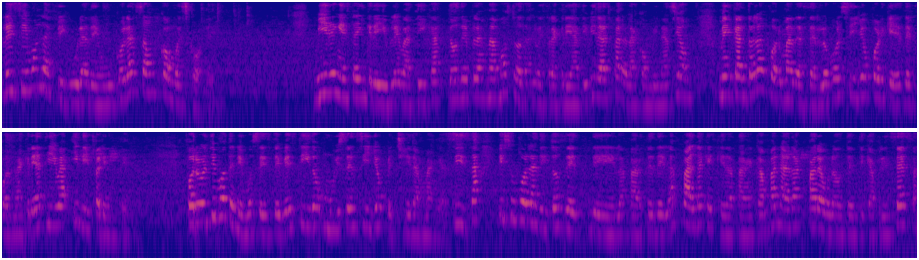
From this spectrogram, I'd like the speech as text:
le hicimos la figura de un corazón como escote. Miren esta increíble batica donde plasmamos toda nuestra creatividad para la combinación. Me encantó la forma de hacer los bolsillos porque es de forma creativa y diferente. Por último tenemos este vestido muy sencillo, pechera manga sisa y sus voladitos de, la parte de la falda que queda tan acampanada para una auténtica princesa.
